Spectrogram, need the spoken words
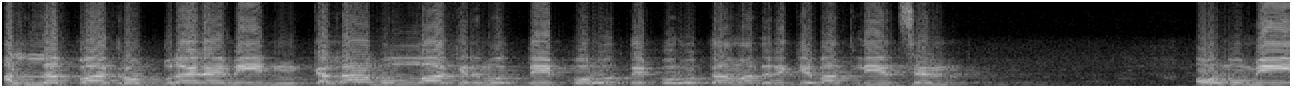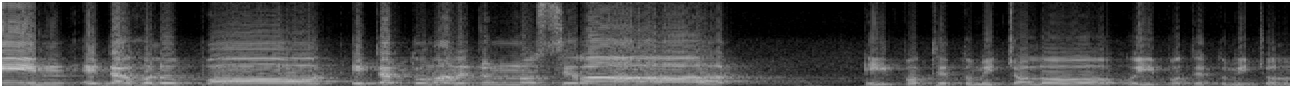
আল্লাহ পাক রব্বুল আলামিন কালামুল্লাহের মধ্যে পরতে পরতে আমাদেরকে বাতলিয়েছেন। অমুমিন, এটা হলো পথ, এটা তোমার জন্য সিরাত। এই পথে তুমি চলো, ওই পথে তুমি চলো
